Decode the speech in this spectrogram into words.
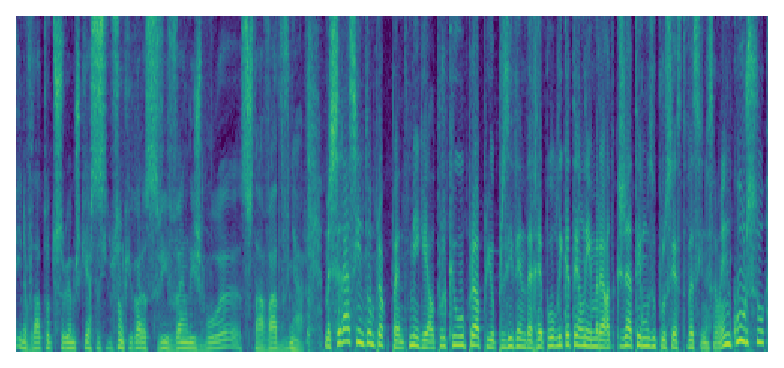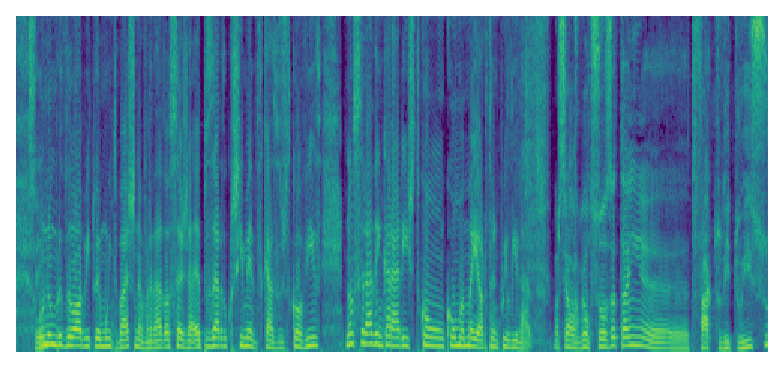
E, na verdade, todos sabemos que esta situação que agora se vive em Lisboa se estava a adivinhar. Mas será assim tão preocupante, Miguel? Porque o próprio Presidente da República tem lembrado que já temos o processo de vacinação em curso, Sim. o número de óbito é muito baixo, na verdade, ou seja, apesar do crescimento de casos de Covid, não será de encarar isto com, com uma maior tranquilidade. Marcelo Rebelo de Sousa tem, eh, de facto, dito isso.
